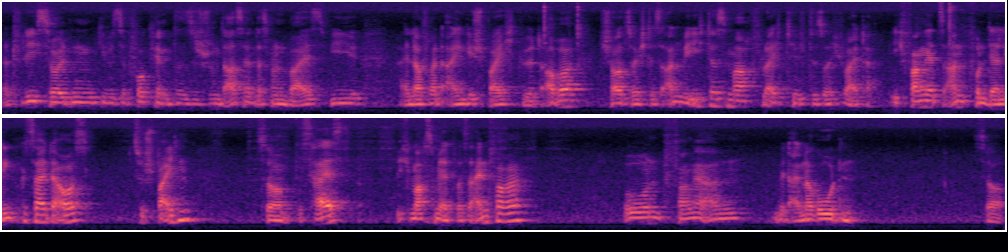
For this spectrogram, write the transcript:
Natürlich sollten gewisse Vorkenntnisse schon da sein, dass man weiß, wie ein Laufrad eingespeicht wird. Aber schaut euch das an, wie ich das mache, vielleicht hilft es euch weiter. Ich fange jetzt an von der linken Seite aus zu speichen. So, das heißt, ich mache es mir etwas einfacher und fange an mit einer roten. So,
